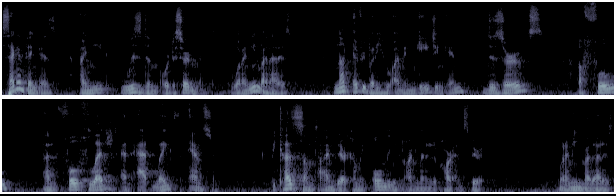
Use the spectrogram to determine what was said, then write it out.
The second thing is I need wisdom or discernment. What I mean by that is not everybody who I'm engaging in deserves a full and full fledged and at length answer. Because sometimes they are coming only with an argumentative heart and spirit. What I mean by that is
